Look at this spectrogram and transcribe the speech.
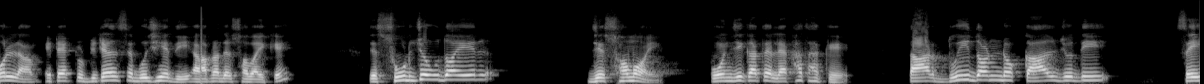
বললাম, এটা একটু ডিটেলসে বুঝিয়ে দিই আপনাদের সবাইকে, যে সূর্য উদয়ের যে সময় পঞ্জিকাতে লেখা থাকে, তার দুই দণ্ড কাল যদি সেই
